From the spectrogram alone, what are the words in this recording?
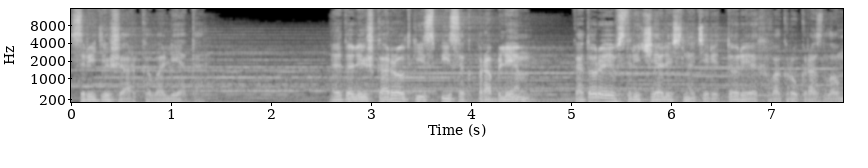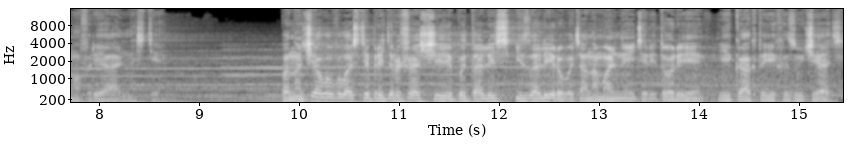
среди жаркого лета. Это лишь короткий список проблем, которые встречались на территориях вокруг разломов реальности. Поначалу власти придержащие пытались изолировать аномальные территории и как-то их изучать,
